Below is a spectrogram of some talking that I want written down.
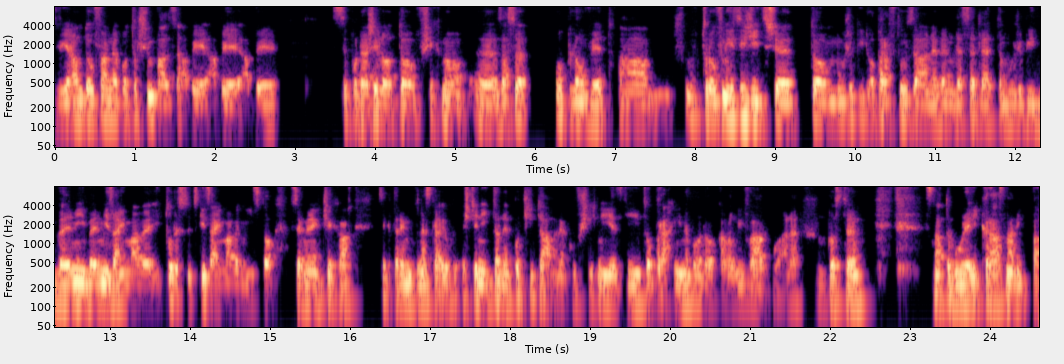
jenom doufám nebo troším palce, aby, aby, aby se podařilo to všechno zase obnovit a troufnu si říct, že to může být opravdu za, nevím, deset let, to může být velmi, velmi zajímavé, i turisticky zajímavé místo v severních Čechách, se kterým dneska ještě nikdo nepočítá, jako všichni jezdí do Prachy nebo do Kalových várů, ale prostě snad to bude i krásná lípa.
